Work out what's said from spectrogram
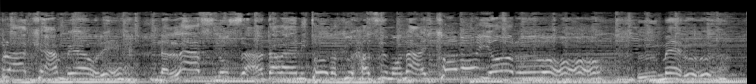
ブラックアンビューティー鳴らすのさ誰に届くはずもないこの夜を埋める。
